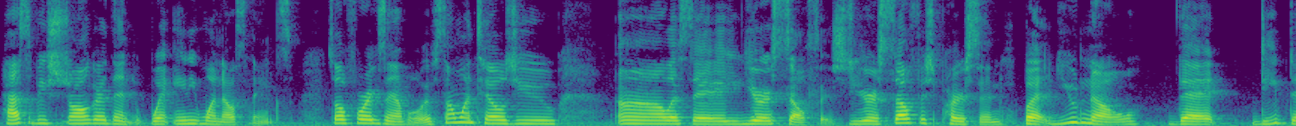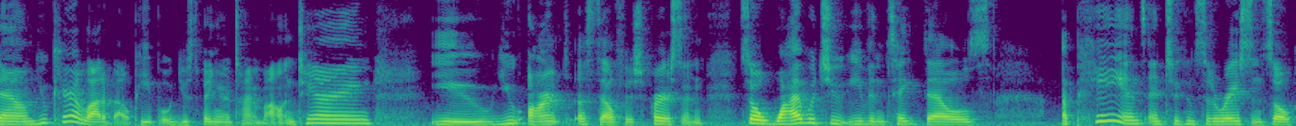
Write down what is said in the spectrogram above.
has to be stronger than what anyone else thinks. So, for example, if someone tells you, uh, let's say you're selfish, you're a selfish person, but you know that deep down you care a lot about people. You spend your time volunteering. You you aren't a selfish person. So why would you even take those opinions into consideration. So,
